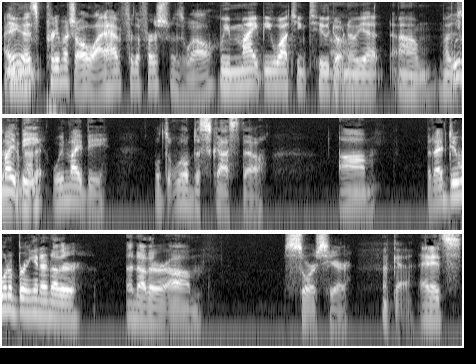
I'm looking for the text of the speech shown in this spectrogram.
I think Mhm. that's pretty much all I have for the first one as well. We might be watching two. Don't Oh. know yet. Um, we might be. it. We might be. we'll we'll discuss though. Um, but I do want to bring in another another um source here, Okay. and it's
